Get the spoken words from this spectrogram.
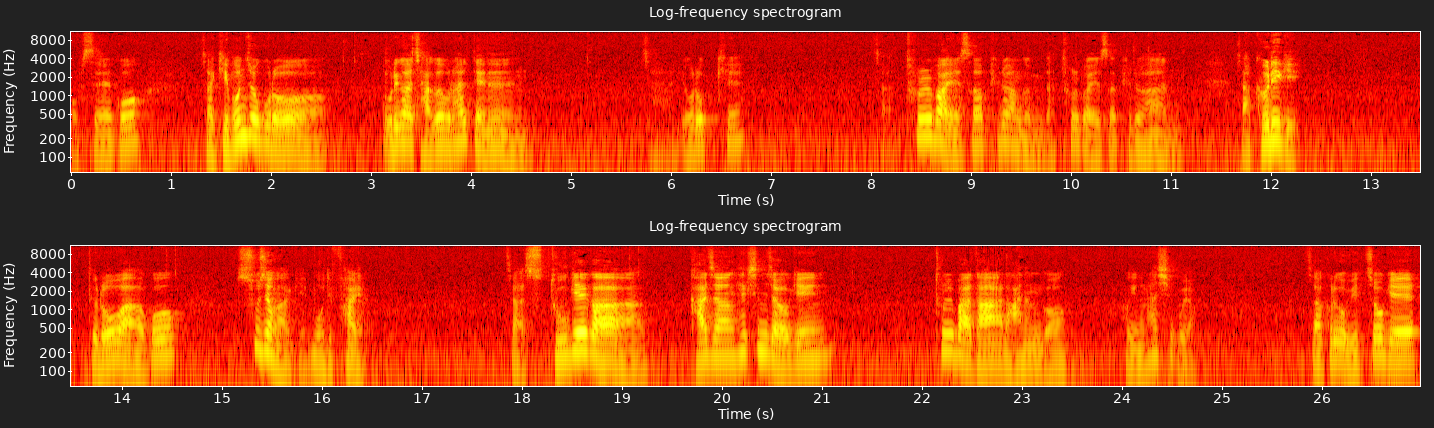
없애고 자, 기본적으로 우리가 작업을 할 때는 자, 요렇게 자, 툴바에서 필요한 겁니다. 툴바에서 필요한 자, 그리기 드로우하고 수정하기 모디파이 자, 수- 두 개가 가장 핵심적인 툴바다라는 거 확인을 하시고요. 자, 그리고 위쪽에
